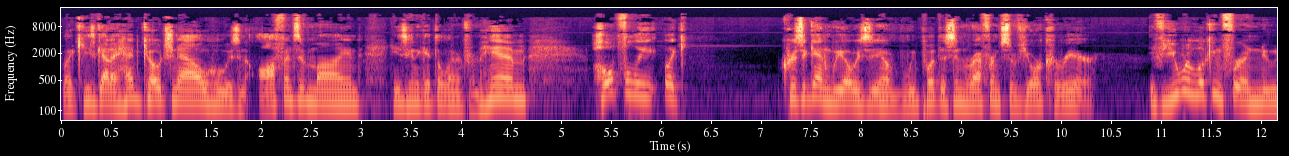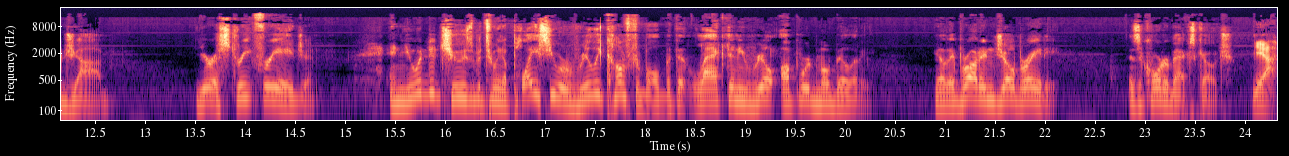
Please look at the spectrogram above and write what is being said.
Like he's got a head coach now who is an offensive mind. He's going to get to learn from him. Hopefully, like Chris, again, we always, you know, we put this in reference of your career. If you were looking for a new job, you're a street free agent and you had to choose between a place you were really comfortable, but that lacked any real upward mobility. You know, they brought in Joe Brady as a quarterback's coach. Yeah.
